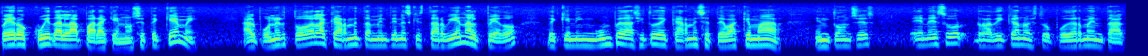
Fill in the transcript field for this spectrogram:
pero cuídala para que no se te queme. Al poner toda la carne también tienes que estar bien al pedo de que ningún pedacito de carne se te va a quemar. Entonces, en eso radica nuestro poder mental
